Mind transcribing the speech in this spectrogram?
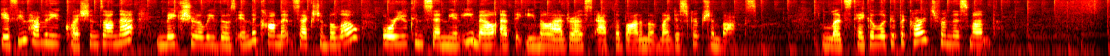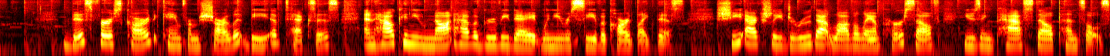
If you have any questions on that, make sure to leave those in the comment section below, or you can send me an email at the email address at the bottom of my description box. Let's take a look at the cards from this month. This first card came from Charlotte B. of Texas, and how can you not have a groovy day when you receive a card like this? She actually drew that lava lamp herself using pastel pencils.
